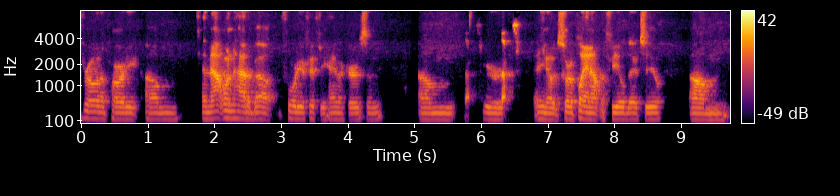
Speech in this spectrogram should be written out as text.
throwing a party, um, and that one had about forty or fifty hammockers, and um, we were you know sort of playing out in the field there too. Um,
